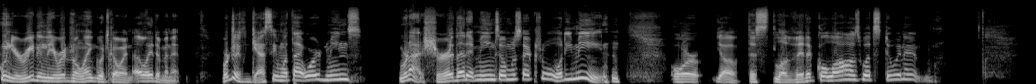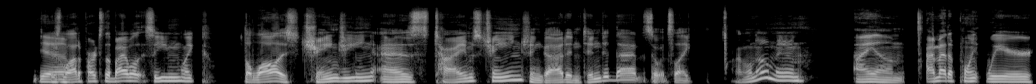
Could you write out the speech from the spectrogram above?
when you're reading the original language, going, oh, wait a minute, we're just guessing what that word means. We're not sure that it means homosexual. What do you mean? or, yo, this Levitical law is what's doing it. Yeah. There's a lot of parts of the Bible that seem like the law is changing as times change and God intended that. So it's like, I don't know, man. I um I'm at a point where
